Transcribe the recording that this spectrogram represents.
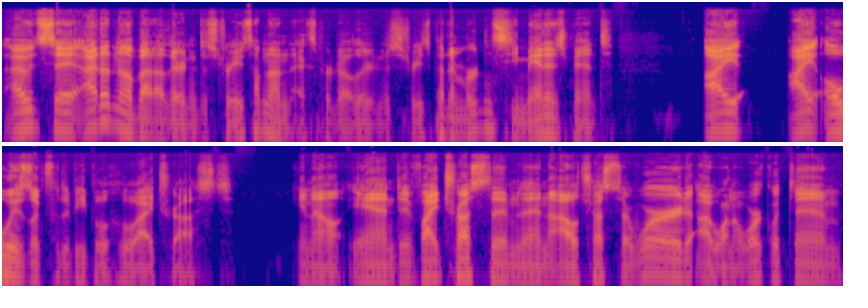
I would say I don't know about other industries. I'm not an expert in other industries, but emergency management, I I always look for the people who I trust. You know, and if I trust them, then I'll trust their word. I want to work with them.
